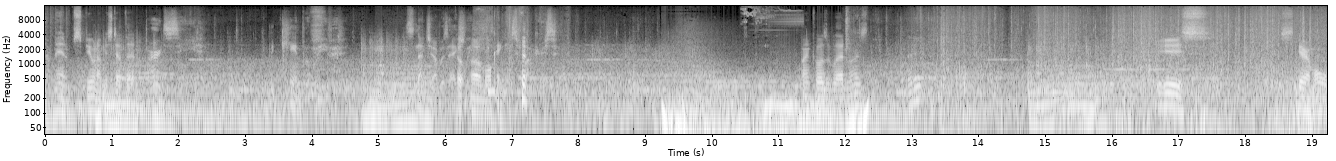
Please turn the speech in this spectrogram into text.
Oh man, I'm spewing. I missed out that. Birdseed. I can't believe it. This nut job was actually oh, I'm walking. feeding these fuckers. Find cause of loud noise. Is that it? Jeez. Scare them all.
